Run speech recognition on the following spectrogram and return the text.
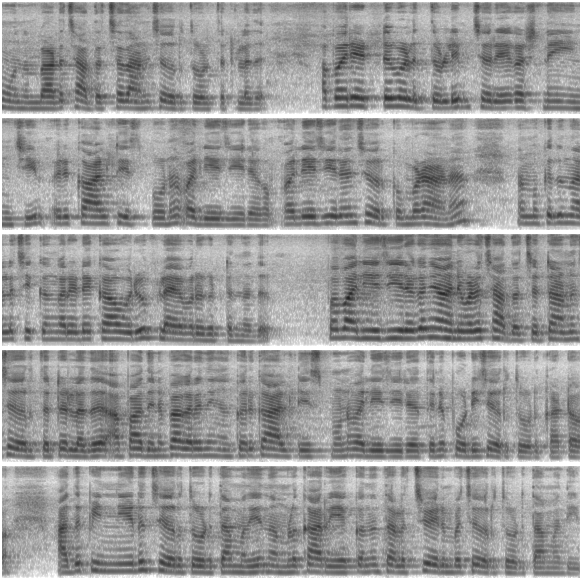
മൂന്നും പാടെ ചതച്ചതാണ് ചേർത്ത് കൊടുത്തിട്ടുള്ളത്. അപ്പോൾ ഒരു എട്ട് വെളുത്തുള്ളിയും ചെറിയ കഷ്ണം ഇഞ്ചിയും ഒരു കാൽ ടീസ്പൂണ് വലിയ ജീരകം. വലിയ ജീരകം ചേർക്കുമ്പോഴാണ് നമുക്കിത് നല്ല ചിക്കൻ കറിയുടെയൊക്കെ ആ ഒരു ഫ്ലേവർ കിട്ടുന്നത്. അപ്പോൾ വലിയ ജീരകം ഞാനിവിടെ ചതച്ചിട്ടാണ് ചേർത്തിട്ടുള്ളത്. അപ്പോൾ അതിന് പകരം നിങ്ങൾക്കൊരു കാൽ ടീസ്പൂൺ വലിയ ജീരകത്തിന് പൊടി ചേർത്ത് കൊടുക്കാം കേട്ടോ അത് പിന്നീട് ചേർത്ത് കൊടുത്താൽ മതി. നമ്മൾ കറിയൊക്കെ ഒന്ന് തിളച്ച് വരുമ്പോൾ ചേർത്ത് കൊടുത്താൽ മതി.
